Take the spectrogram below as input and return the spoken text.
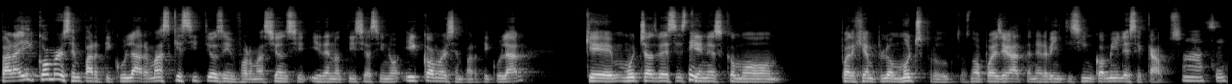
para e-commerce en particular, más que sitios de información y de noticias, sino e-commerce en particular, que muchas veces tienes como, por ejemplo, muchos productos, ¿no? Puedes llegar a tener 25 mil SKUs. Ah, sí.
